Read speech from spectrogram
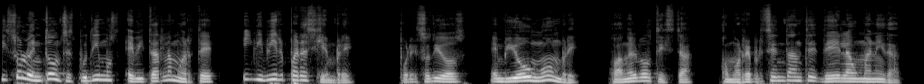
y solo entonces pudimos evitar la muerte y vivir para siempre. Por eso Dios envió un hombre, Juan el Bautista, como representante de la humanidad.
